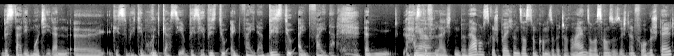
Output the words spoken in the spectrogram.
Bist da die Mutti, dann äh, gehst du mit dem Hund Gassi und bisher bist du ein Feiner, bist du ein Feiner. Dann hast Ja. du vielleicht ein Bewerbungsgespräch und sagst, dann kommen Sie bitte rein, sowas haben sie sich dann vorgestellt.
